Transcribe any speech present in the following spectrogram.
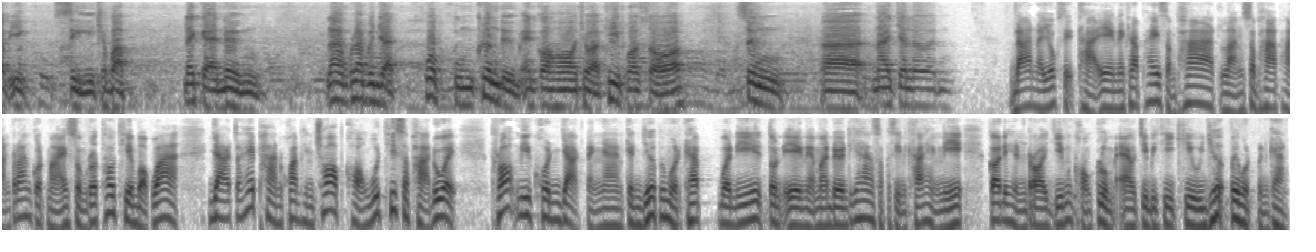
กับอีก 4 ฉบับ ได้แก่หนึ่งร่างพระราชบัญญัติควบคุมเครื่องดื่มแอลกอฮอล์ฉบับที่พศซึ่งนายเจริญ ด้านนายกเศรษฐาเองนะครับให้สัมภาษณ์หลังสภาผ่านร่างกฎหมาย สมรสเท่าเทียมบอกว่า อยากจะให้ผ่านความเห็นชอบของวุฒิสภาด้วย เพราะมีคนอยากแต่งงานกันเยอะไปหมดครับ วันนี้ตนเองเนี่ยมาเดินที่ห้างสรรพสินค้าแห่งนี้ ก็ได้เห็นรอยยิ้มของกลุ่ม LGBTQ เยอะไปหมดเหมือนกัน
